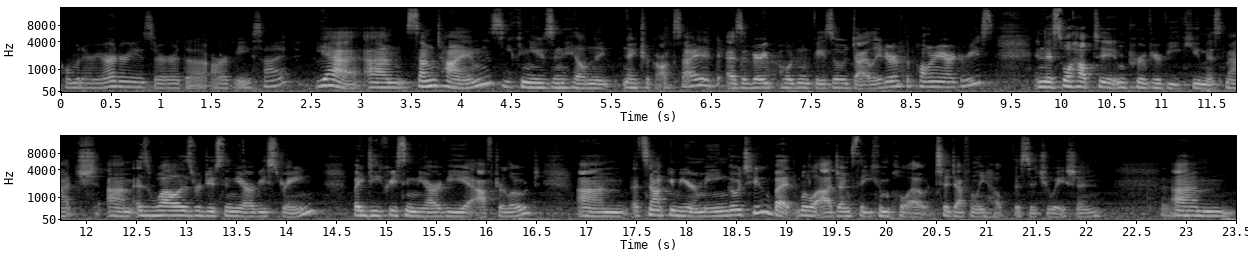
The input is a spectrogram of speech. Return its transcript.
pulmonary arteries or the RV side? Yeah, um, sometimes you can use inhaled ni- nitric oxide as a very potent vasodilator of the pulmonary arteries, and this will help to improve your VQ mismatch um, as well as reducing the RV strain by decreasing the RV afterload. Um, it's not going to be your main go to, but little adjuncts that you can pull out to definitely help the situation. Um,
